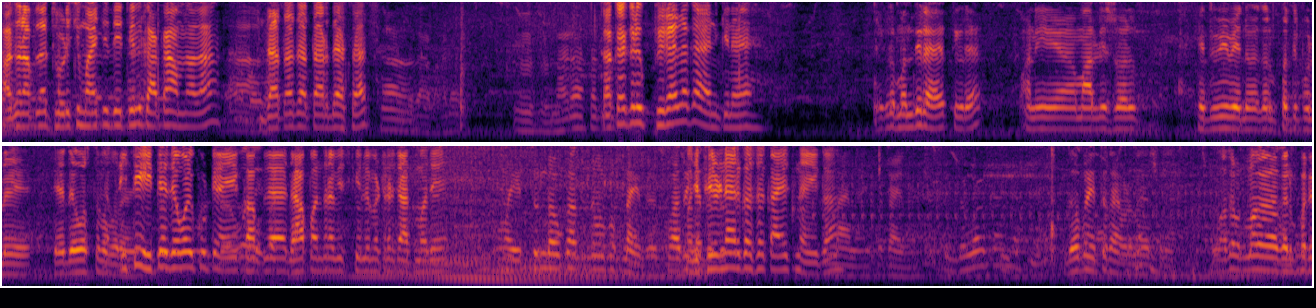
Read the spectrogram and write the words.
अजून आपल्याला थोडीशी माहिती देतील काका आम्हाला. जाता जाता अर्ध्या तासात. काका इकडे फिरायला काय आणखी नाही इकडे मंदिर आहे तिकडे. आणि मार्लेश्वर हेदवी वेण गणपती फुले हे देवस्थान इथे इथे जवळ कुठे आहे? एक आपल्या दहा पंधरा वीस किलोमीटरच्या आतमध्ये. इथून लवकर जवळपास नाही. म्हणजे फिरणार कसं? काहीच नाही का? नाही नाही इथं काय नाही. जवळ इथं नाही एवढं मग गणपती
